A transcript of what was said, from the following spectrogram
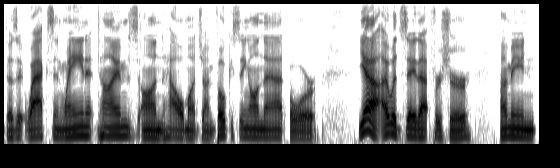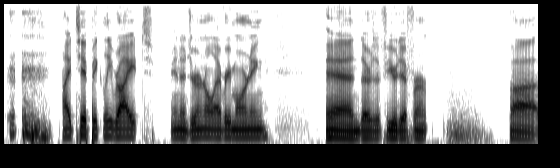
does it wax and wane at times on how much i'm focusing on that or yeah i would say that for sure. I mean i typically write in a journal every morning and there's a few different uh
